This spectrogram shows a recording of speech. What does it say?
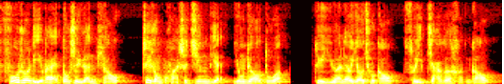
福镯里外都是圆条，这种款式经典，用料多，对原料要求高，所以价格很高。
